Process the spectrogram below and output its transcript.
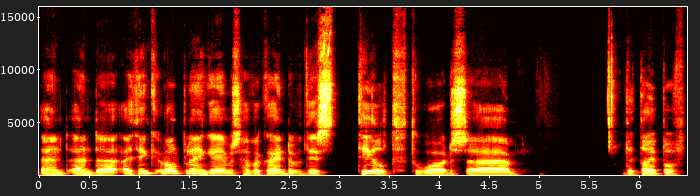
And and uh, I think role playing games have a kind of this tilt towards uh, the type of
